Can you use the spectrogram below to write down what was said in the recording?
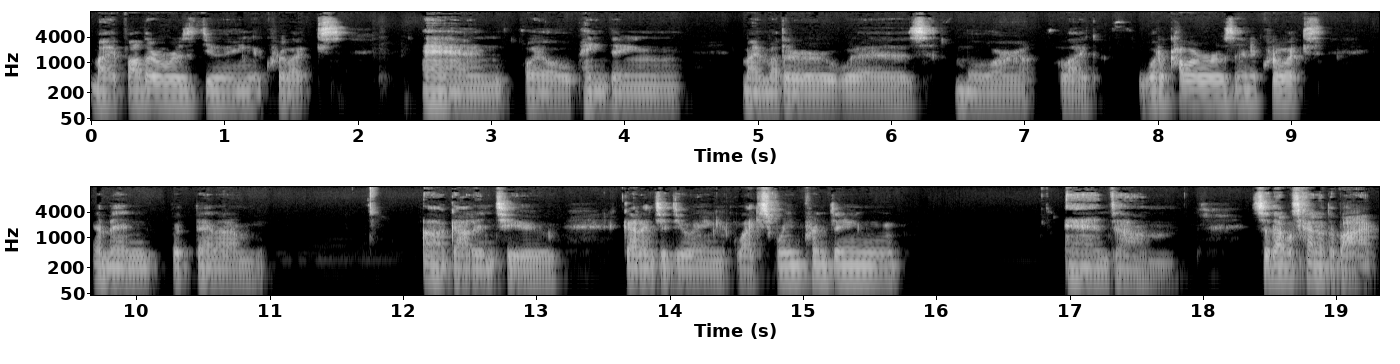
my father was doing acrylics and oil painting. My mother was more like watercolors and acrylics, and then but then um, uh, got into got into doing like screen printing, and um, so that was kind of the vibe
